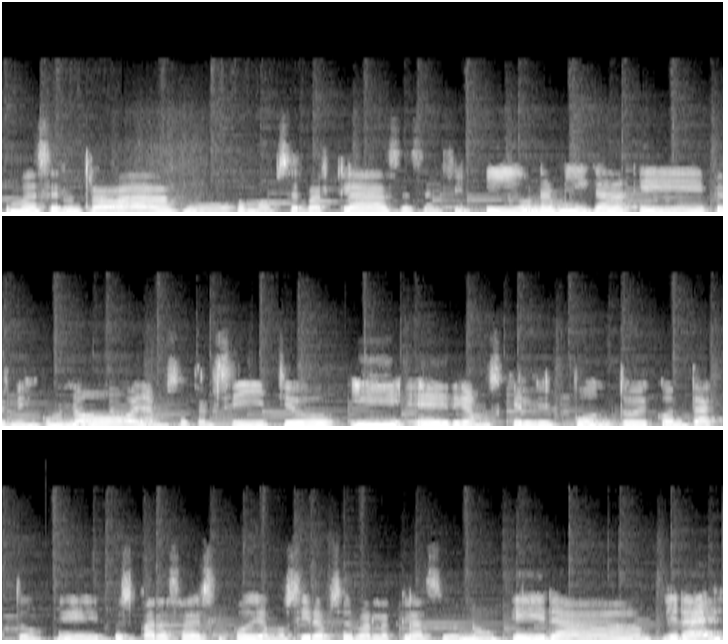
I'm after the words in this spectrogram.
cómo hacer un trabajo, cómo observar clases, en fin. Y una amiga eh, pues me dijo como no, vayamos a tal sitio y eh, digamos que el punto de contacto eh, pues para saber si podíamos ir a observar la clase o no era, era él.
